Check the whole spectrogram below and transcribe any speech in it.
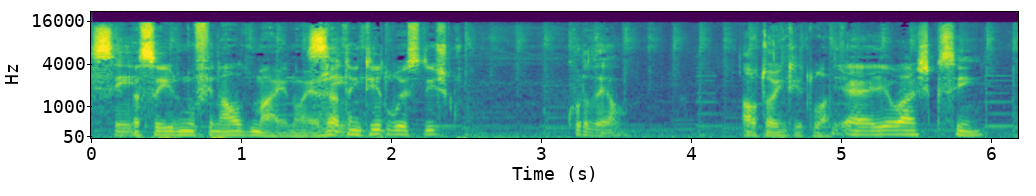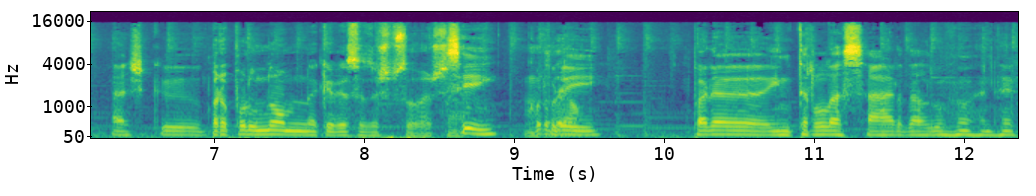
Sim, a sair no final de maio, não é? Já Sim. tem título esse disco? Cordel. Auto-intitulado. É, eu acho que sim. Acho que Para pôr um nome na cabeça das pessoas. Sim. sim, por Cordel. aí. Para entrelaçar de alguma maneira.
